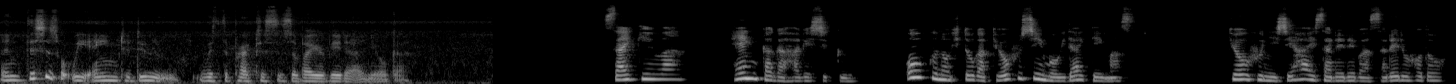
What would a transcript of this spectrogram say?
And this is what we aim to do with the practices of Ayurveda and yoga. 最近は変化が激しく、多くの人が恐怖心を抱いています。恐怖に支配されればされるほど、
